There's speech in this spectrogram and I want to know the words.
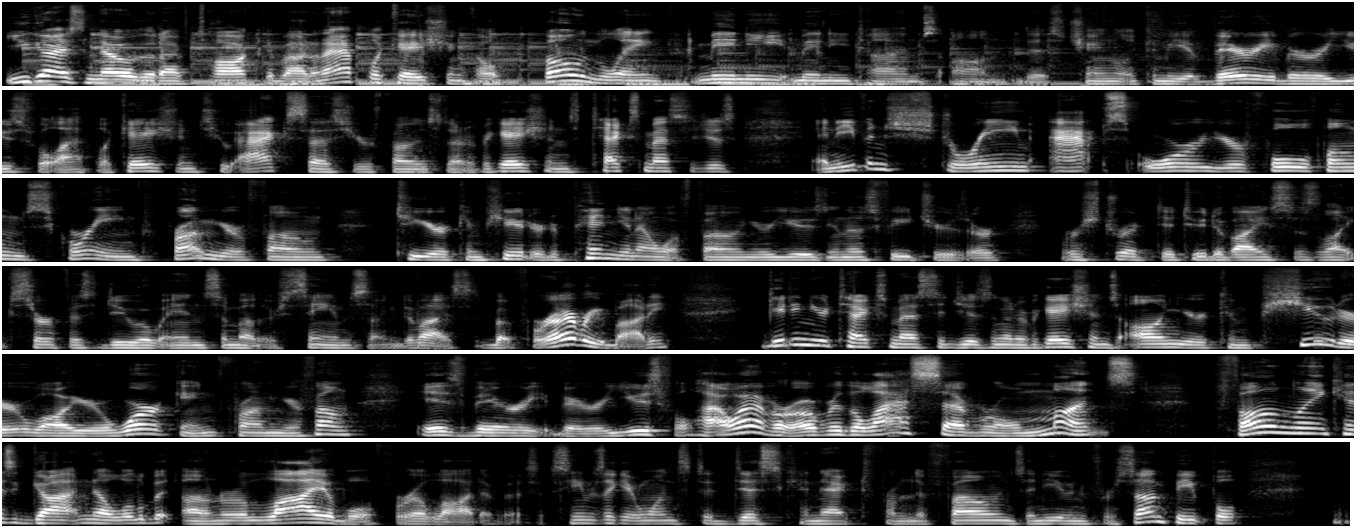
You guys know that I've talked about an application called PhoneLink many, many times on this channel. It can be a very, very useful application to access your phone's notifications, text messages, and even stream apps or your full phone screen from your phone to your computer, depending on what phone you're using. Those features are restricted to devices like Surface Duo and some other Samsung devices. But for everybody, getting your text messages and notifications on your computer while you're working from your phone is very, very useful. However, over the last several months, PhoneLink has gotten a little bit unreliable for a lot of us. It seems like it wants to disconnect from the phones, and even for some people,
